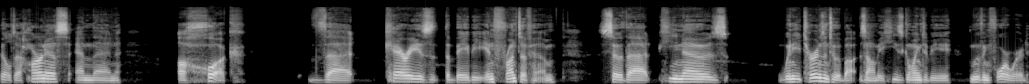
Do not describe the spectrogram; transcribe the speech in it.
built a harness and then a hook that carries the baby in front of him so that he knows when he turns into a bo- zombie, he's going to be moving forward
